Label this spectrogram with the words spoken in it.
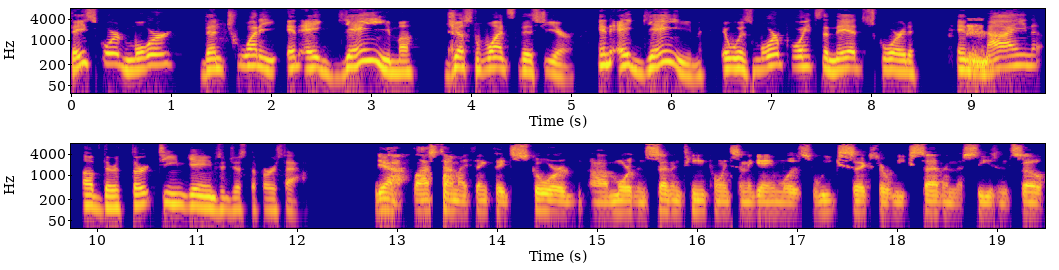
they scored more than 20 in a game just once this year. In a game, it was more points than they had scored in nine of their 13 games in just the first half. Yeah, last time I think they'd scored uh, more than 17 points in a game was week six or week seven this season. So,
